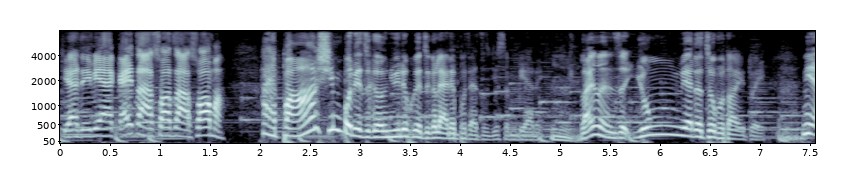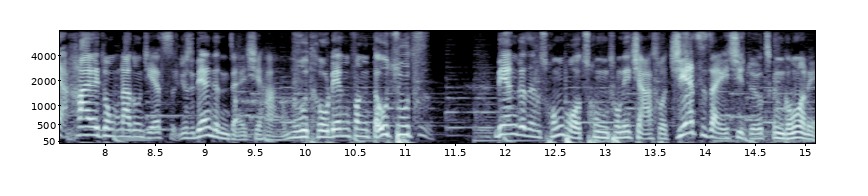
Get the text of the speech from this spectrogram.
就在这边该咋耍咋耍嘛。哎，巴心不得这个女的或者这个男的不在自己身边的，那种人是永远都走不到一堆。你看，还有一种哪种坚持，就是两个人在一起哈，屋头两方都阻止。两个人冲破重重的枷锁，坚持在一起，最后成功了的，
